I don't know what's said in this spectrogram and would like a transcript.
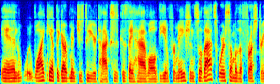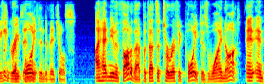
And why can't the government just do your taxes because they have have all the information. So that's where some of the frustration comes point. in with individuals. I hadn't even thought of that, but that's a terrific point. Is why not? And and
